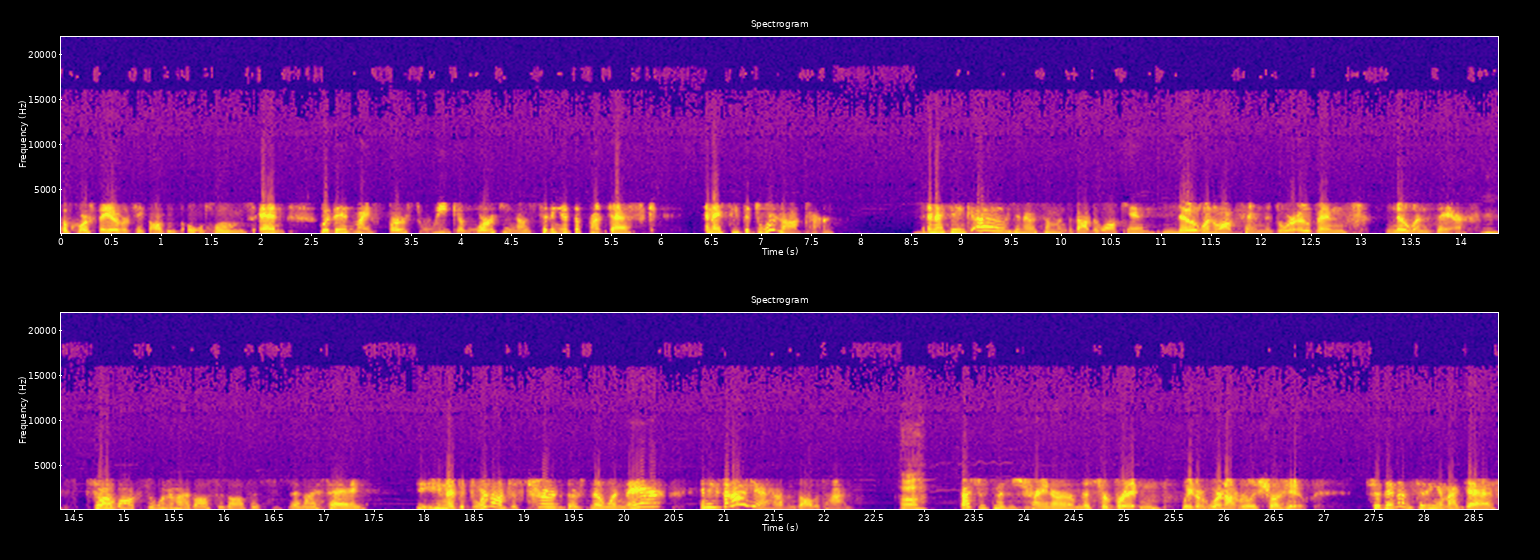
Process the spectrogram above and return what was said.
of course, they overtake all these old homes. And within my first week of working, I was sitting at the front desk, and I see the doorknob turn. Mm-hmm. And I think, oh, you know, someone's about to walk in. No one walks in. The door opens. No one's there. Mm. So I walk to one of my boss's offices, and I say, "Y- you know, the doorknob just turned. There's no one there. And he said, oh, yeah, it happens all the time Huh. That's just Mrs. Trainer or Mr. Britton. We don't, we're not really sure who. So then I'm sitting at my desk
